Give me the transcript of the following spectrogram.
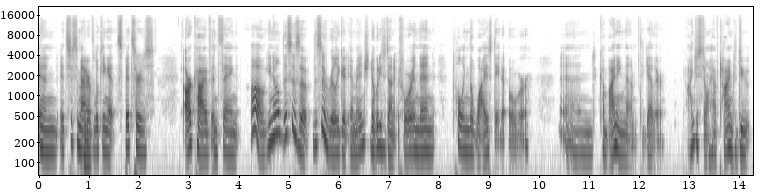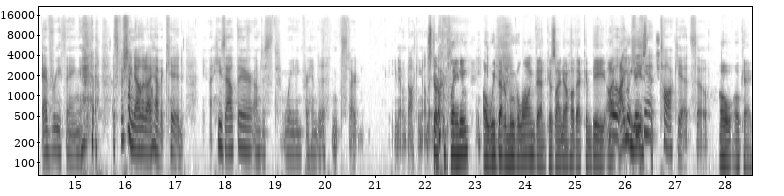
And it's just a matter hmm. of looking at Spitzer's archive and saying, oh, you know, this is a this is a really good image. Nobody's done it before, and then pulling the WISE data over and combining them together. I just don't have time to do everything, especially now that I have a kid. He's out there. I'm just waiting for him to start, you know, knocking on the start door. complaining. oh, we better move along then, because I know how that can be. Well, I, am amazed. He can't that... talk yet, so. Oh, okay.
